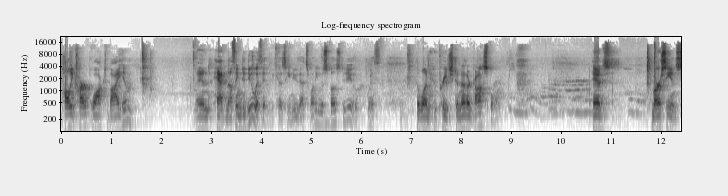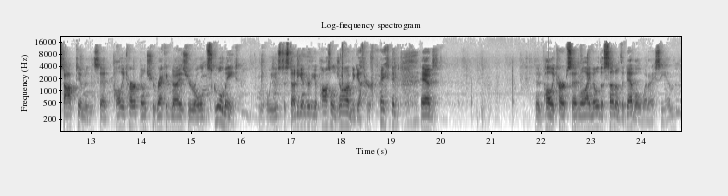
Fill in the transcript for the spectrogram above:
Polycarp walked by him and had nothing to do with him because he knew that's what he was supposed to do with the one who preached another gospel. And Marcion stopped him and said, Polycarp, don't you recognize your old schoolmate? we used to study under the Apostle John together, right? And, and, and Polycarp said, Well, I know the son of the devil when I see him.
